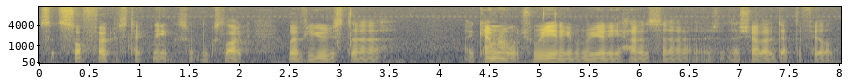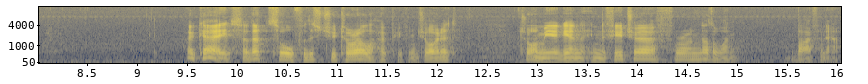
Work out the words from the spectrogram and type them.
so it's soft focus technique so it looks like we've used uh, a camera which really really has uh, a shallow depth of field okay so that's all for this tutorial. I hope you've enjoyed it. Join me again in the future for another one. Bye for now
